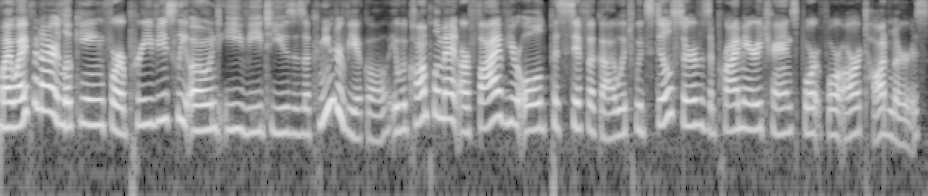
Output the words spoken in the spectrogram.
My wife and I are looking for a previously owned EV to use as a commuter vehicle. It would complement our five year old Pacifica, which would still serve as a primary transport for our toddlers.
